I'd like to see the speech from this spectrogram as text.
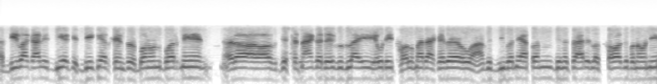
दिवाकाली डे डे केयर सेन्टर बनाउनु पर्ने र ज्येष्ठ नागरिकहरूलाई एउटै थलमा राखेर उहाँको जीवनयापन दिनचर्यालाई सहज बनाउने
